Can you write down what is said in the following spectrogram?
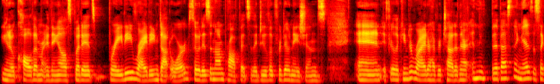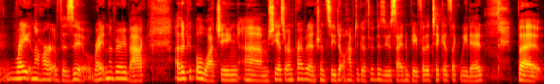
you know call them or anything else but it's bradywriting.org so it is a nonprofit so they do look for donations and if you're looking to write or have your child in there and the best thing is it's like right in the heart of the zoo right in the very back other people watching um, she has her own private entrance so you don't have to go through the zoo site and pay for the tickets like we did but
